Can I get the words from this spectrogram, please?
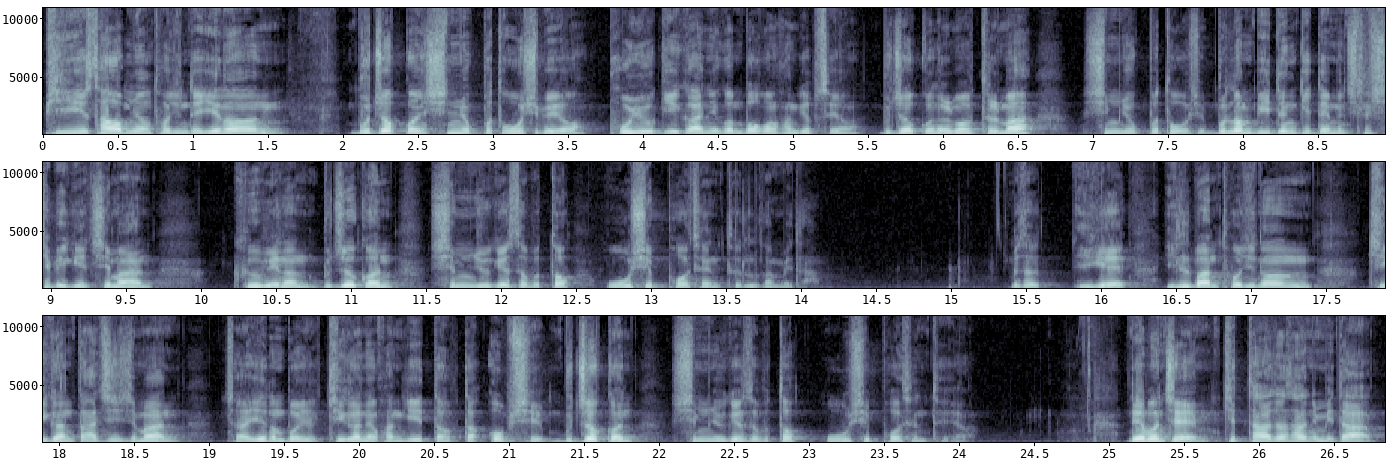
비사업용 토지인데 얘는 무조건 16부터 50이에요. 보유기간이건 뭐건 관계없어요. 무조건 얼마부터 얼마? 16부터 50. 물론 미등기 되면 70이겠지만 그 외에는 무조건 16에서부터 50%를 갑니다. 그래서 이게 일반 토지는 기간 따지지만 자 얘는 뭐예요? 기간에 관계 있다 없다? 없이 무조건 16에서부터 50%예요. 네 번째 기타 자산입니다.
